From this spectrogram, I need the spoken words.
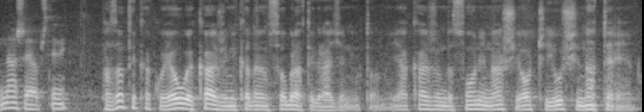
našoj opštini. Pa znate kako, ja uvek kažem i kada nam se obrate građani u tome, ja kažem da su oni naši oči i uši na terenu.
